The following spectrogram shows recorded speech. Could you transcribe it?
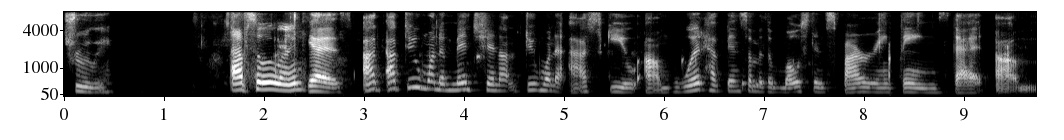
truly. Absolutely. Yes. I, I do want to mention, I do want to ask you, um, what have been some of the most inspiring things that um,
